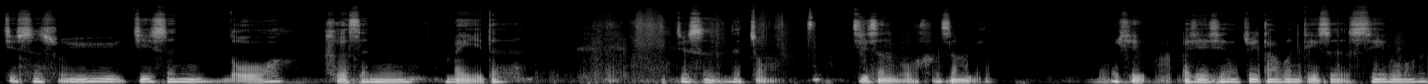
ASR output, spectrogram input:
就是属于既生罗和生梅的。就是那种寄生罗和生梅，而且而且现在最大问题是 C 罗，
